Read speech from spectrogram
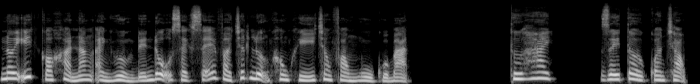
nơi ít có khả năng ảnh hưởng đến độ sạch sẽ và chất lượng không khí trong phòng ngủ của bạn. Thứ hai, giấy tờ quan trọng.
